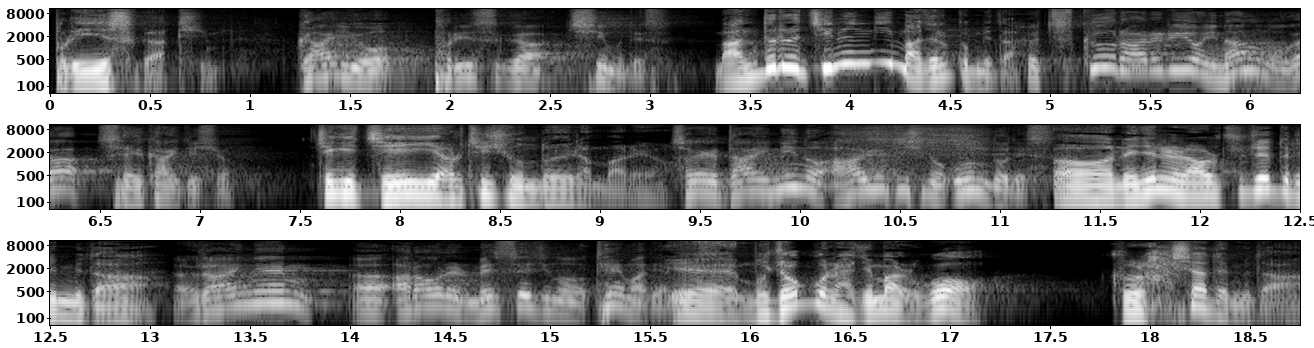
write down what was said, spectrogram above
브리스가 팀. ガイオプリスガチームです 만들어지는 게 맞을 겁니다. 作られるようになるのが正解でしょう 저게 제2 ROTC 운동이란 말이에요. 어, 내년에 나올 주제들입니다. 예, 무조건 하지 말고 그걸 하셔야 됩니다.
